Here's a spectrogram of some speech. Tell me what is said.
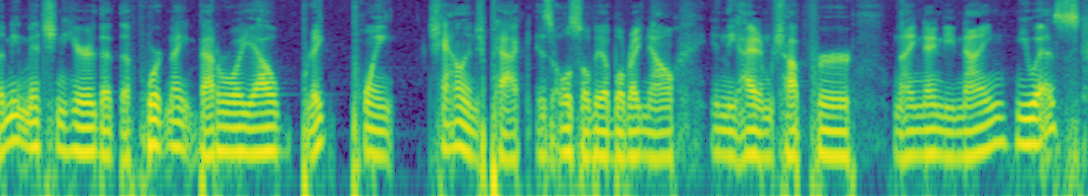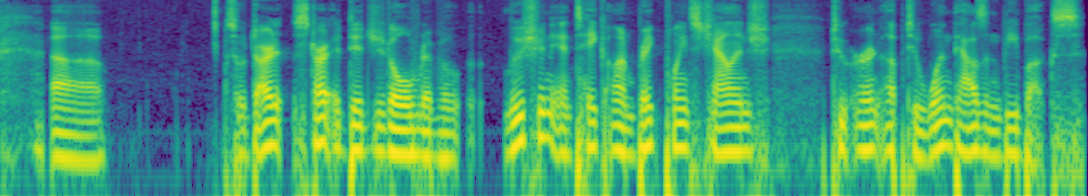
Let me mention here that the Fortnite Battle Royale Breakpoint Challenge Pack is also available right now in the item shop for 9.99 US. Uh, so start start a digital revolution and take on Breakpoint's challenge to earn up to 1,000 V Bucks.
